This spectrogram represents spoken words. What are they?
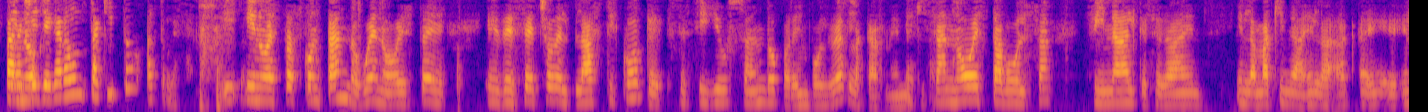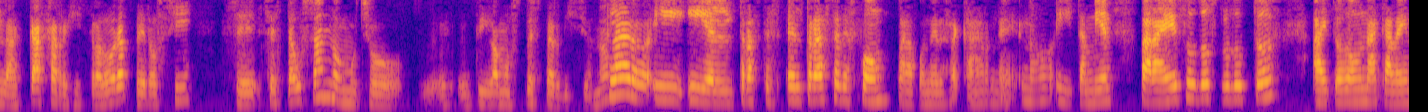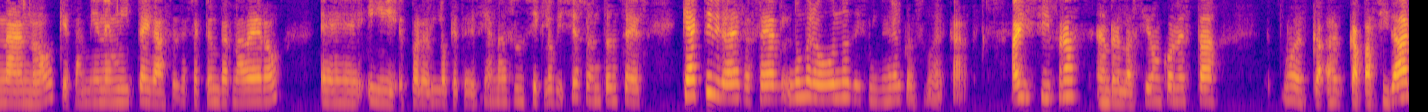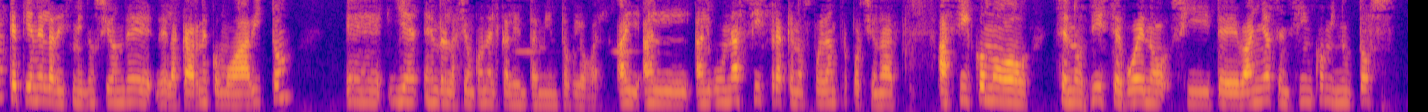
para que llegara un taquito a tu mesa. Y, no estás contando, bueno, este eh, desecho del plástico que se sigue usando para envolver la carne. Quizá no esta bolsa final que se da en, la máquina, en la, eh, en la caja registradora, pero sí se, se está usando mucho, eh, digamos, desperdicio, ¿no? Claro, y, y el traste, el traste de foam para poner esa carne, ¿no? Y también para esos dos productos hay toda una cadena, ¿no? Que también emite gases de efecto invernadero. Eh, y por lo que te decía, no es un ciclo vicioso. Entonces, ¿qué actividades hacer? Número uno, disminuir el consumo de carne. Hay cifras en relación con esta capacidad que tiene la disminución de, de la carne como hábito eh, y en, relación con el calentamiento global. ¿Hay alguna cifra que nos puedan proporcionar? Así como se nos dice, bueno, si te bañas en cinco minutos,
